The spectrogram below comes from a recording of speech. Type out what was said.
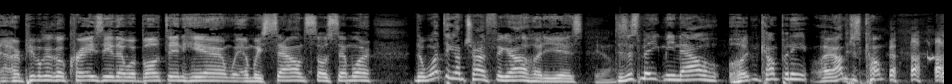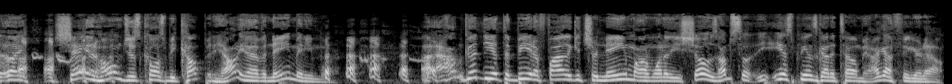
are people gonna go crazy that we're both in here and we, and we sound so similar? The one thing I'm trying to figure out, Hoodie, is Yeah. does this make me now Hood and Company? Like I'm just com- like Shay at home just calls me Company. I don't even have a name anymore. How good do you have to be to finally get your name on one of these shows? I'm still ESPN's got to tell me. I got to figure it out.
